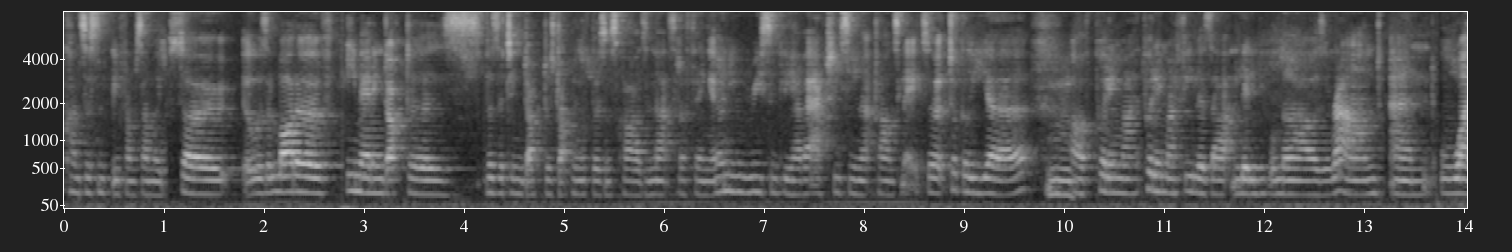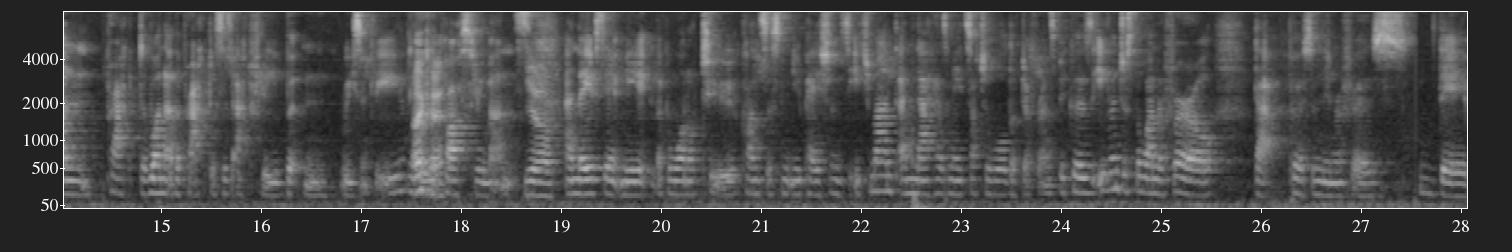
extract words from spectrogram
consistently from somewhere. So it was a lot of emailing doctors, visiting doctors, dropping off business cards, and that sort of thing. And only recently have I actually seen that translate. So it took a year Mm. of putting my putting my feelers out and letting people know I was around. And one practice, one other practice has actually bitten recently in Okay. the past three months Yeah. and they've sent me like a one or two consistent new patients each month and that has made such a world of difference because even just the one referral that person then refers their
